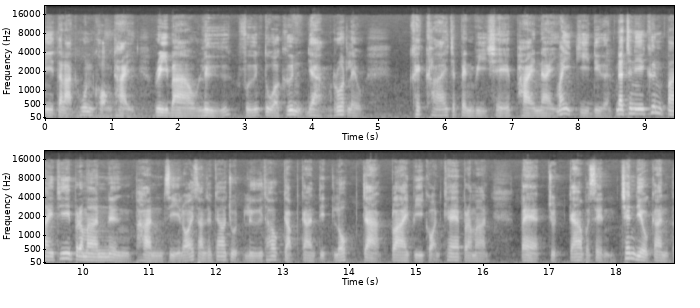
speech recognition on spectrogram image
นีตลาดหุ้นของไทย รีบาวหรือฟื้นตัวขึ้นอย่างรวดเร็ว คล้ายๆจะเป็น V shape ภายในไม่กี่เดือน ดัชนีขึ้นไปที่ประมาณ 1,439 จุด หรือเท่ากับการติดลบจากปลายปีก่อนแค่ประมาณ 8.9%เช่นเดียวกันต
